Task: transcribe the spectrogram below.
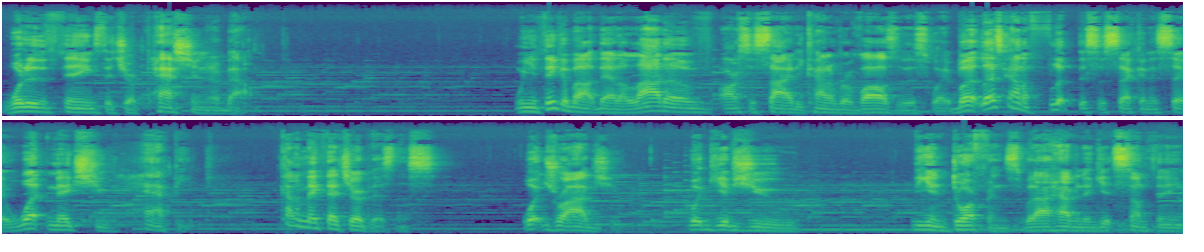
What are the things that you're passionate about? When you think about that, a lot of our society kind of revolves this way. But let's kind of flip this a second and say, what makes you happy? Kind of make that your business. What drives you? What gives you the endorphins without having to get something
